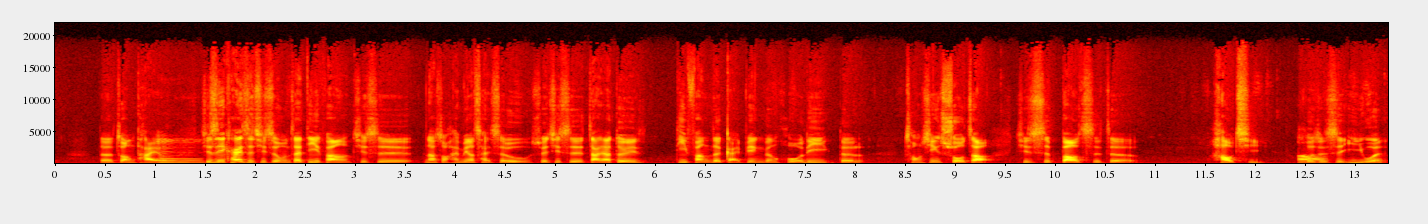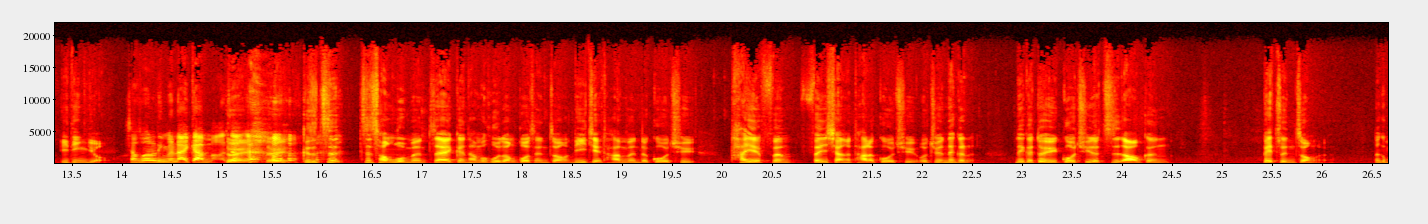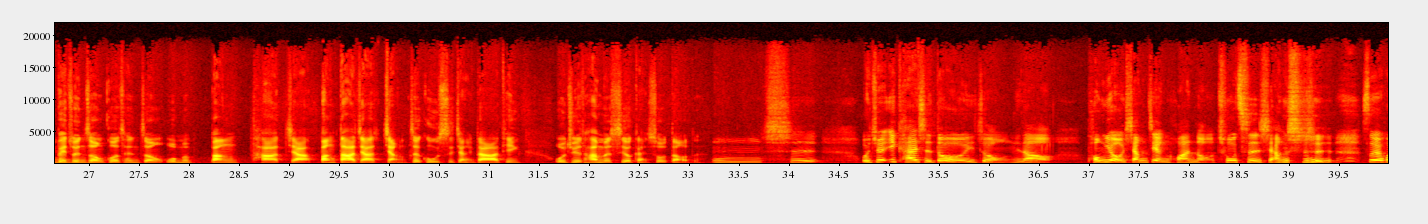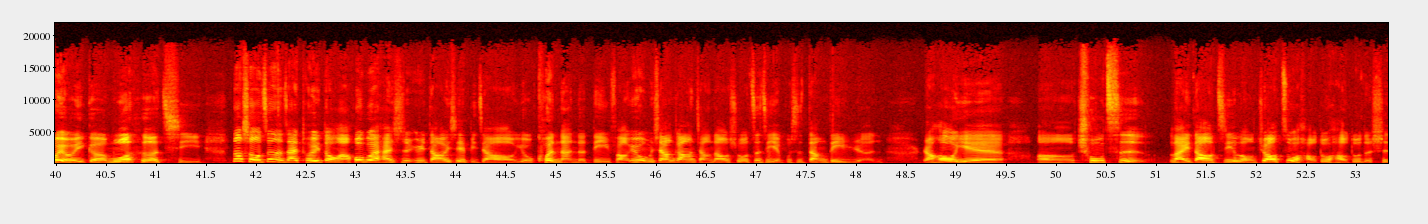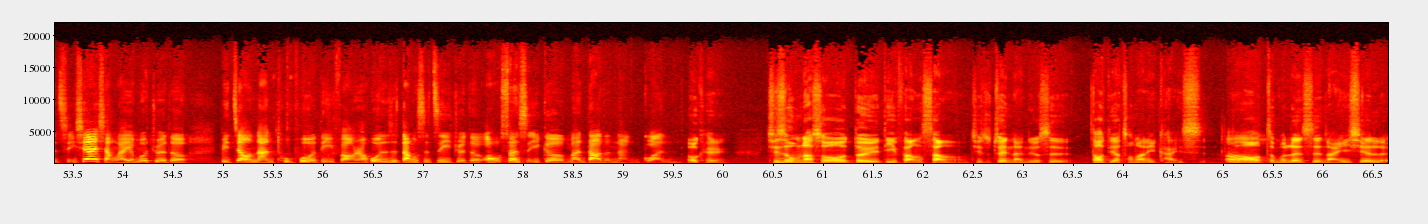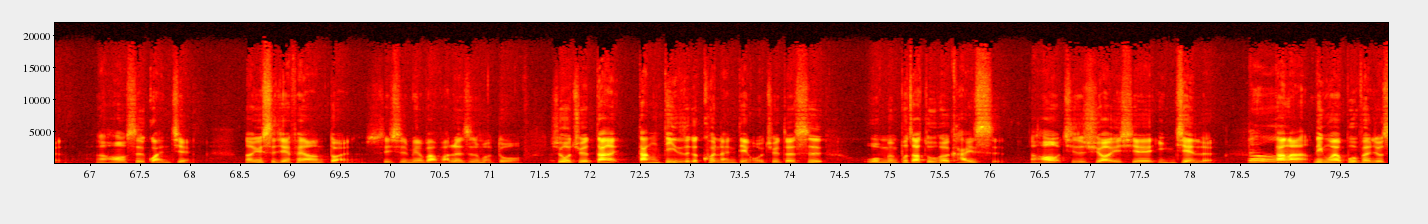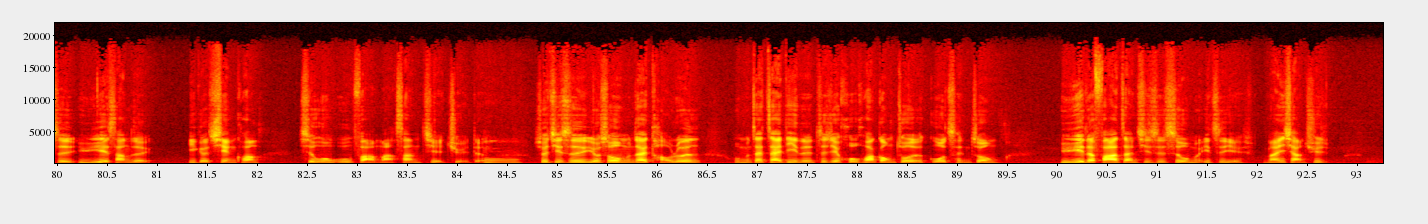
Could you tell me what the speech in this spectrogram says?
的状态哦。其实一开始，其实我们在地方，其实那时候还没有彩色物，所以其实大家对地方的改变跟活力的重新塑造，其实是抱持着好奇或者是疑问，一定有想说你们来干嘛？对对。可是自自从我们在跟他们互动过程中，理解他们的过去，他也分分享了他的过去，我觉得那个那个对于过去的自傲跟。被尊重了，那个被尊重过程中，我们帮他家帮大家讲这故事，讲给大家听，我觉得他们是有感受到的。嗯，是，我觉得一开始都有一种你知道朋友相见欢哦，初次相识，所以会有一个磨合期。那时候真的在推动啊，会不会还是遇到一些比较有困难的地方？因为我们像刚刚讲到说自己也不是当地人，然后也呃初次来到基隆就要做好多好多的事情。现在想来有没有觉得？比较难突破的地方，然后或者是当时自己觉得哦，算是一个蛮大的难关。OK，其实我们那时候对于地方上，其实最难的就是到底要从哪里开始，然后怎么认识哪一些人，然后是关键。那因为时间非常短，其实没有办法认识那么多，所以我觉得当当地的这个困难点，我觉得是我们不知道如何开始，然后其实需要一些引荐人。当然，另外一部分就是渔业上的一个现况。是我们无法马上解决的，嗯，所以其实有时候我们在讨论我们在在地的这些活化工作的过程中，渔业的发展其实是我们一直也蛮想去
